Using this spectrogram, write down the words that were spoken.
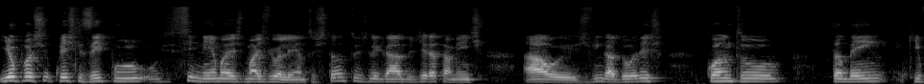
E eu pesquisei por cinemas mais violentos, tanto ligados diretamente aos Vingadores, quanto também que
